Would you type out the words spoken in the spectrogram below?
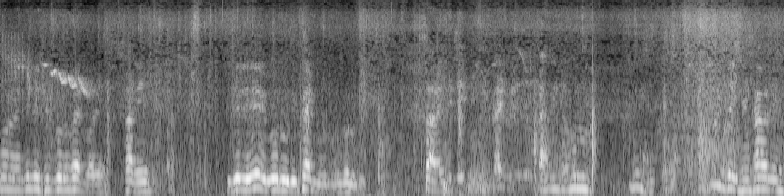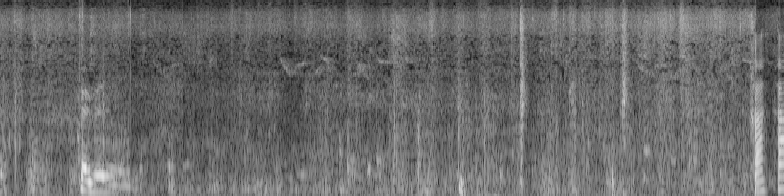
গরু দিলে সে গরু ফ্যাট বলে সারি। দিলে গরু ফ্যাট গরু সারি দিলে ফ্যাট গরু খাওয়ালে খা খা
